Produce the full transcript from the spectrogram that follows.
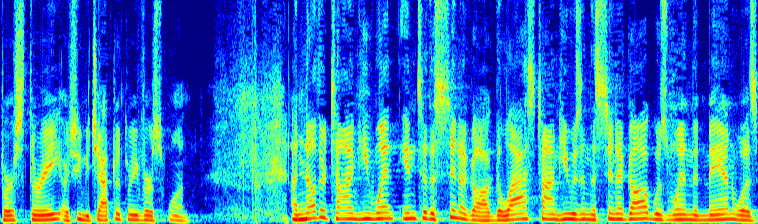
Verse 3, excuse me, chapter 3, verse 1. Another time he went into the synagogue. The last time he was in the synagogue was when the man was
